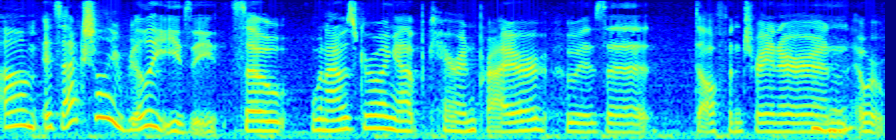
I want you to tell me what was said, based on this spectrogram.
Um, it's actually really easy. So when I was growing up, Karen Pryor, who is a dolphin trainer and Mm-hmm. or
